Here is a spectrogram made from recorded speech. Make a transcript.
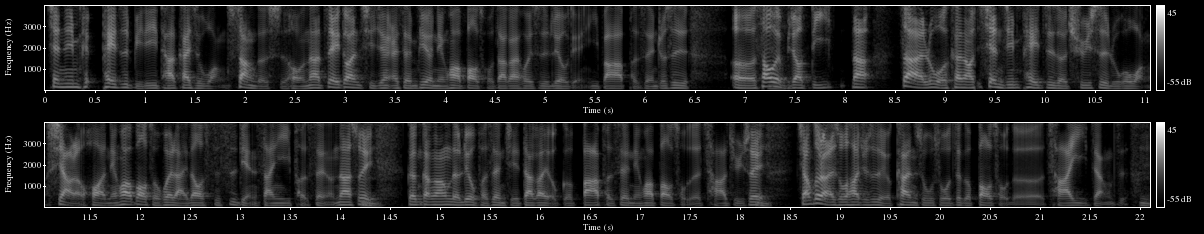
现金配配置比例它开始往上的时候，那这一段期间 S M P 的年化报酬大概会是六点一八 percent，就是。呃，稍微比较低。那再来，如果看到现金配置的趋势如果往下的话，年化报酬会来到十四点三一 percent。那所以跟刚刚的六 percent 其实大概有个八 percent 年化报酬的差距。所以相对来说，它就是有看出说这个报酬的差异这样子。嗯，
